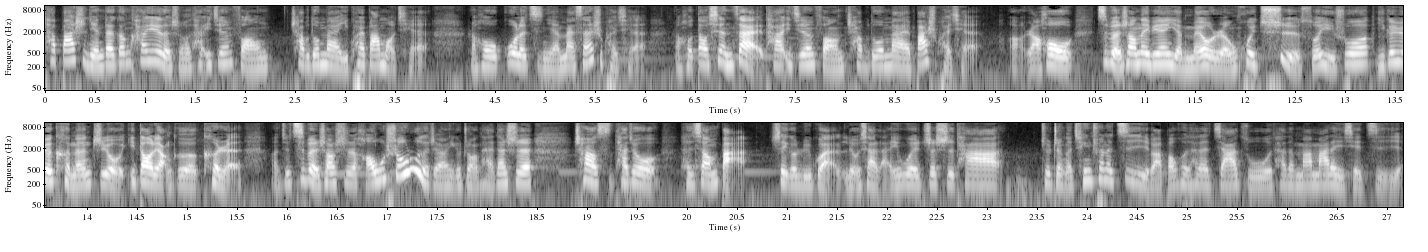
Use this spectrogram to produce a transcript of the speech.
他八十年代刚开业的时候，他一间房差不多卖一块八毛钱，然后过了几年卖三十块钱，然后到现在他一间房差不多卖八十块钱啊，然后基本上那边也没有人会去，所以说一个月可能只有一到两个客人啊，就基本上是毫无收入的这样一个状态。但是 Charles 他就很想把这个旅馆留下来，因为这是他。就整个青春的记忆吧，包括他的家族、他的妈妈的一些记忆，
